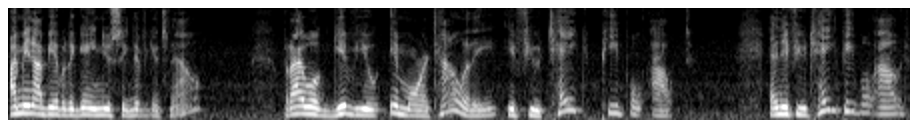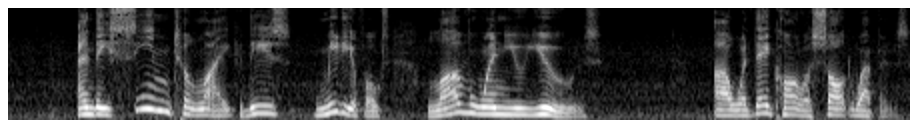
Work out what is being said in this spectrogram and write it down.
I may not be able to gain new significance now, but I will give you immortality if you take people out. And if you take people out and they seem to like, these media folks love when you use uh, what they call assault weapons.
